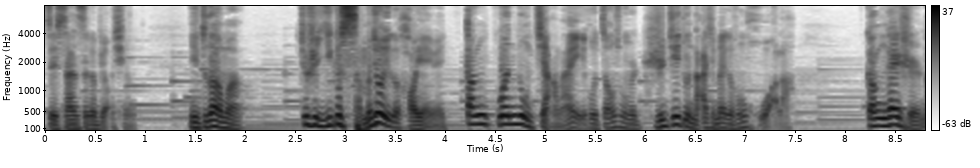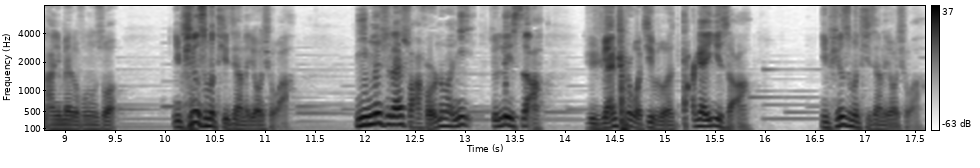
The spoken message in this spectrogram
这三四个表情。”你知道吗？就是一个什么叫一个好演员？当观众讲完以后，张颂文直接就拿起麦克风火了。刚开始拿起麦克风说：“你凭什么提这样的要求啊？你们是来耍猴的吗？”你就类似啊，就原词我记不住了，大概意思啊。你凭什么提这样的要求啊？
